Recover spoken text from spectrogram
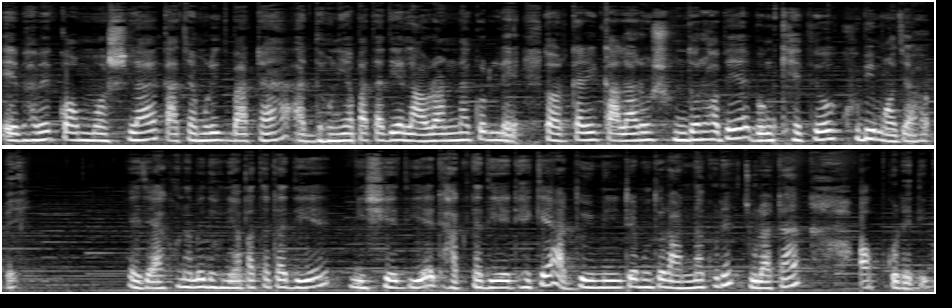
এভাবে কম মশলা, কাঁচামরিচ বাটা আর ধনিয়া পাতা দিয়ে লাউ রান্না করলে তরকারির কালারও সুন্দর হবে এবং খেতেও খুবই মজা হবে। এই যে এখন আমি ধনিয়া পাতাটা দিয়ে মিশিয়ে দিয়ে ঢাকনা দিয়ে ঢেকে আর দুই মিনিটের মতো রান্না করে চুলাটা অফ করে দিব।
